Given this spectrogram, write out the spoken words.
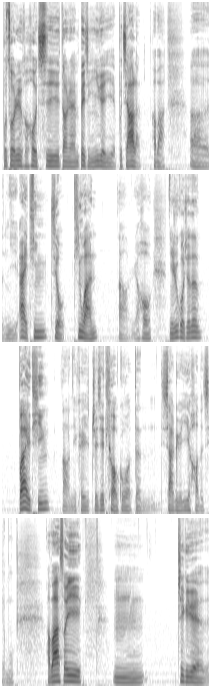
不做任何后期，当然背景音乐也不加了，好吧？呃，你爱听就听完啊，然后你如果觉得不爱听啊，你可以直接跳过，等下个月一号的节目，好吧？所以，嗯。这个月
